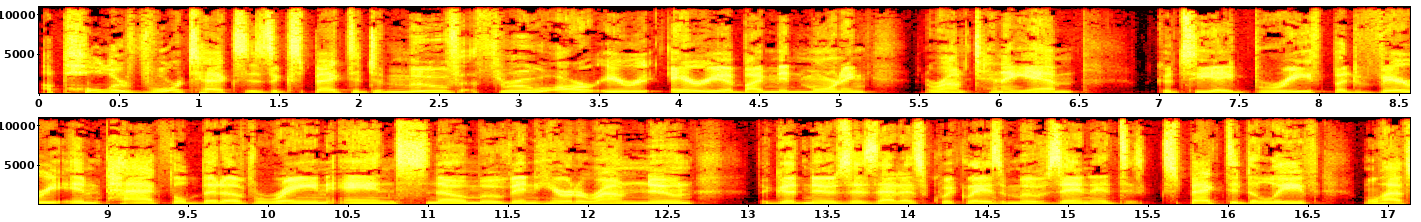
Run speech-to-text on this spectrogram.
a polar vortex is expected to move through our area by mid morning around 10 a.m. Could see a brief but very impactful bit of rain and snow move in here at around noon. The good news is that as quickly as it moves in, it's expected to leave. We'll have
